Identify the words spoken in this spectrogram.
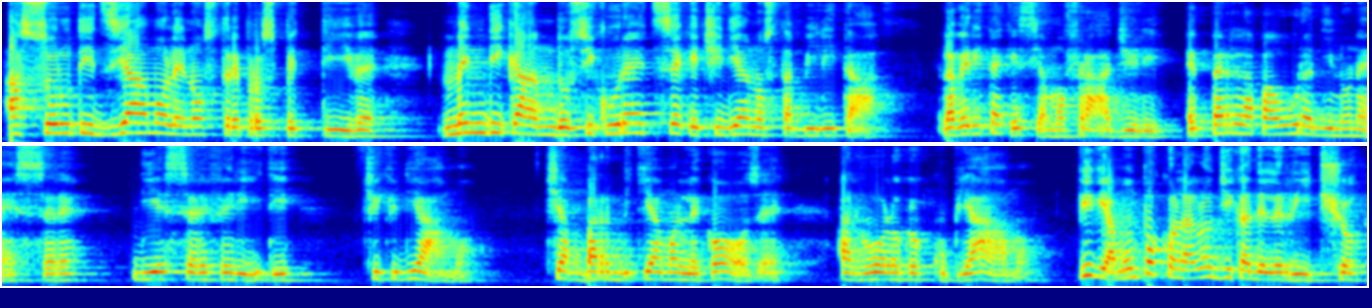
assolutizziamo le nostre prospettive, mendicando sicurezze che ci diano stabilità. La verità è che siamo fragili e per la paura di non essere, di essere feriti, ci chiudiamo, ci abbarbichiamo alle cose, al ruolo che occupiamo. Viviamo un po' con la logica del riccio,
